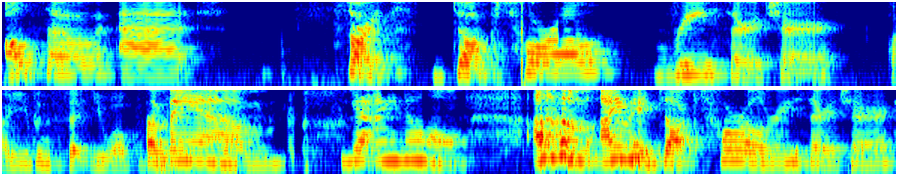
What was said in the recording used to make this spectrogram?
also at, sorry, doctoral researcher. i even set you up for success Yeah, I know. Um, I'm a doctoral researcher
